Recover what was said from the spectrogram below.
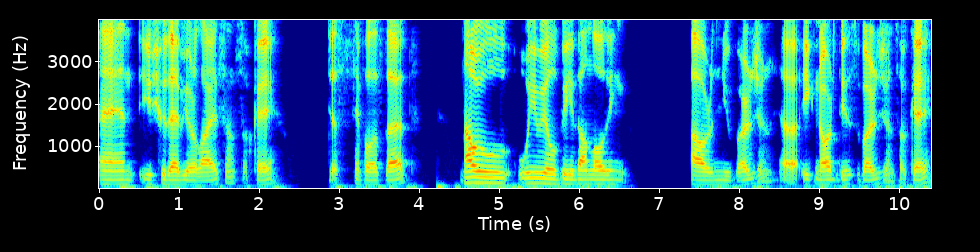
And you should have your license okay? Just simple as that. Now we will be downloading our new version. Uh, ignore these versions okay?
